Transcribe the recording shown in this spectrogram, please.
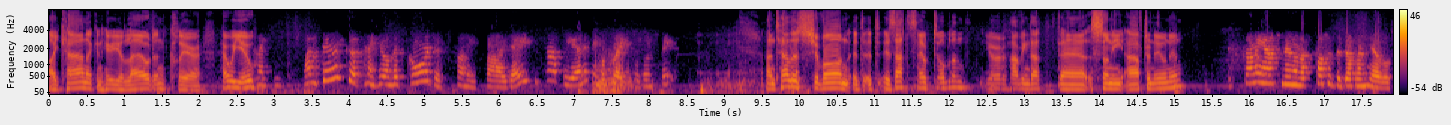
I can. I can hear you loud and clear. How are you? You. I'm very good, thank you, on this gorgeous sunny Friday. It can't be anything but grateful, don't think. And tell us, Siobhan, it, it, is that South Dublin you're having that uh, sunny afternoon in? Sunny afternoon on the foot of the Dublin Hills.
